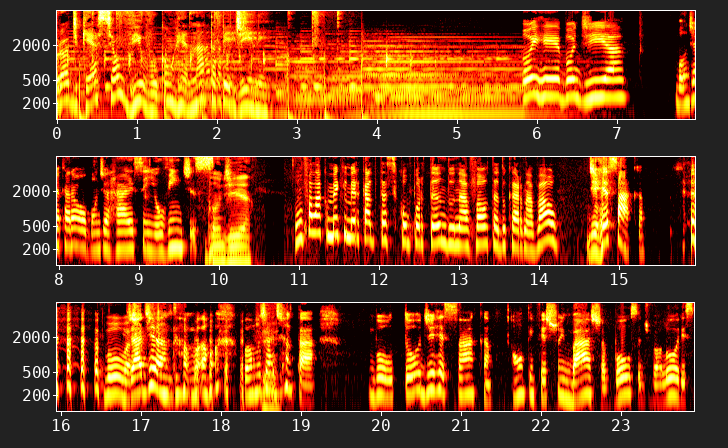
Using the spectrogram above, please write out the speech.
Broadcast ao vivo com Renata Pedini. Oi, Rê, bom dia. Bom dia, Carol. Bom dia, Heisen e ouvintes. Bom dia. Vamos falar como é que o mercado está se comportando na volta do carnaval? De ressaca. Boa. Já adianta, vamos, vamos já adiantar. Voltou de ressaca ontem fechou em baixa, bolsa de valores,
